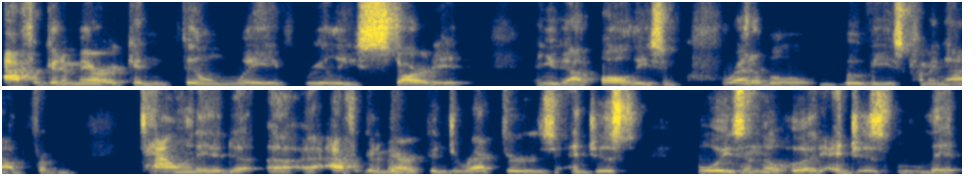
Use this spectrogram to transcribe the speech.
African American film wave really started. And you got all these incredible movies coming out from talented uh, African American directors and just Boyz n the Hood and just lit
